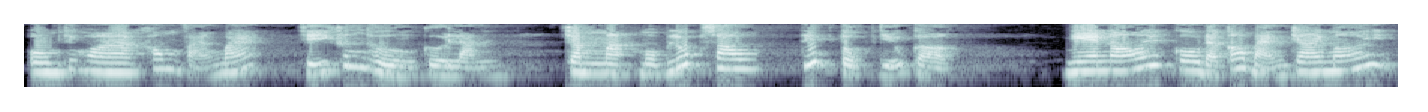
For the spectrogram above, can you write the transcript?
Ôn Thiên Hoa không phản bác, chỉ khinh thường cười lạnh, trầm mặt một lúc sau, tiếp tục giễu cợt. Nghe nói cô đã có bạn trai mới,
